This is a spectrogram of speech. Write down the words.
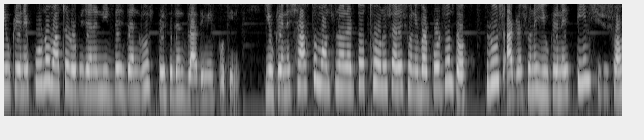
ইউক্রেনে পূর্ণমাত্রার অভিযানের নির্দেশ দেন রুশ প্রেসিডেন্ট ভ্লাদিমির পুতিন। ইউক্রেনের স্বাস্থ্য মন্ত্রণালয়ের তথ্য অনুসারে শনিবার পর্যন্ত রুশ আগ্রাসনে ইউক্রেনে তিন শিশু সহ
